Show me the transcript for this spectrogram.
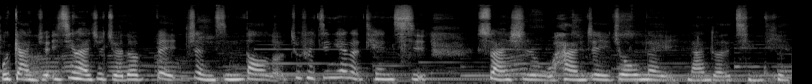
我感觉一进来就觉得被震惊到了，就是今天的天气，算是武汉这一周内难得的晴天，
